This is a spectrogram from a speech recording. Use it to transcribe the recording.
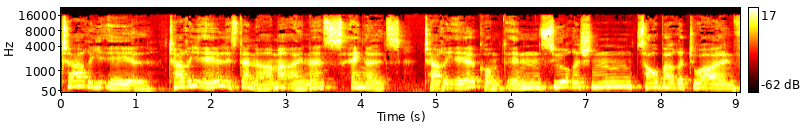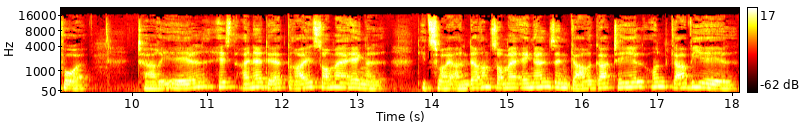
Tariel. Tariel ist der Name eines Engels. Tariel kommt in syrischen Zauberritualen vor. Tariel ist einer der drei Sommerengel. Die zwei anderen Sommerengeln sind Gargatel und Gaviel.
